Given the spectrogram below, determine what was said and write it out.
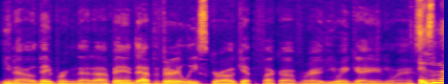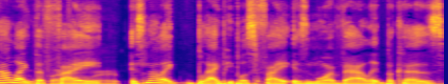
you know they bring that up. And at the very least, girl, get the fuck over it. You ain't gay anyway. it's not like the fight it's not like black people's fight is more valid because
